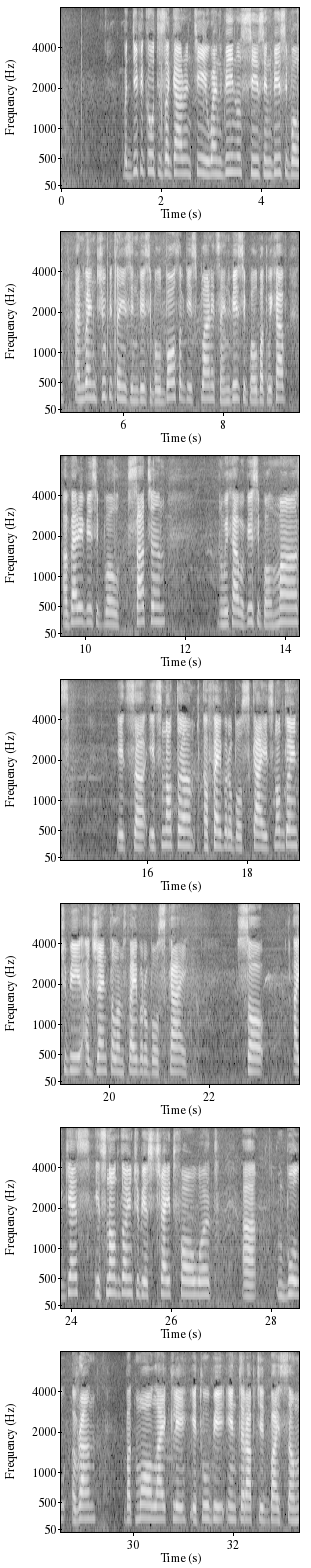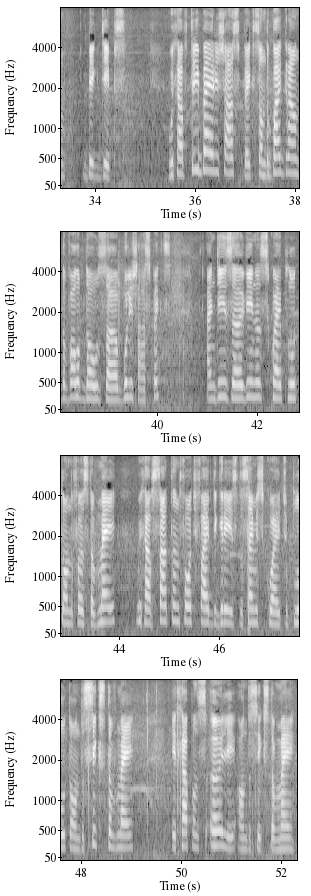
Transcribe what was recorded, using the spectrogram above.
But difficult is a guarantee when Venus is invisible and when Jupiter is invisible. Both of these planets are invisible, but we have a very visible Saturn, we have a visible Mars, it's uh, it's not a, a favorable sky. It's not going to be a gentle and favorable sky. So I guess it's not going to be a straightforward uh, bull run but more likely it will be interrupted by some big dips. We have three bearish aspects. On the background of all of those uh, bullish aspects and these uh, Venus square Pluto on the 1st of May we have Saturn 45 degrees, the same square to Pluto on the 6th of May. It happens early on the 6th of May.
